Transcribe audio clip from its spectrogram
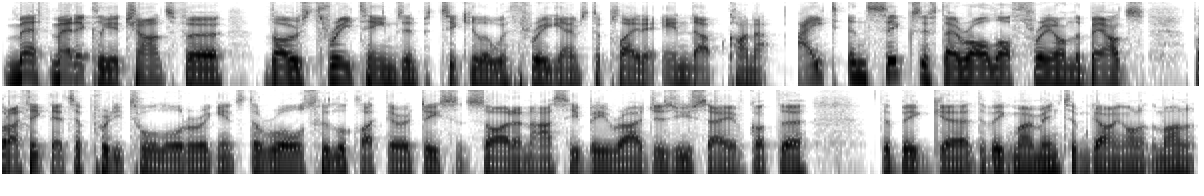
mathematically, a chance for those three teams in particular with three games to play to end up kind of eight and six if they roll off three on the bounce. But I think that's a pretty tall order against the Royals, who look like they're a decent side, and RCB Raj, as you say, have got the the big uh, the big momentum going on at the moment.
